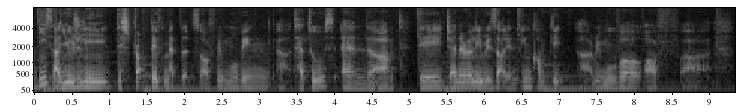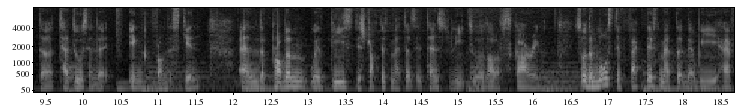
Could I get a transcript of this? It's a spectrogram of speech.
These are usually destructive methods of removing tattoos and um, they generally result in incomplete uh, removal of uh, the tattoos and the ink from the skin. And the problem with these destructive methods, it tends to lead to a lot of scarring. So the most effective method that we have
